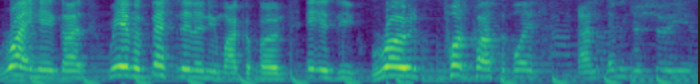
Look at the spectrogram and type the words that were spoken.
right here guys, we have invested in a new microphone. It is the Rode Podcaster boys. And let me just show you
